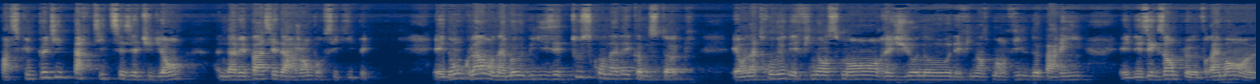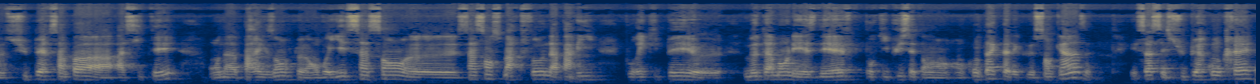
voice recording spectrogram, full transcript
parce qu'une petite partie de ces étudiants n'avaient pas assez d'argent pour s'équiper. Et donc là, on a mobilisé tout ce qu'on avait comme stock et on a trouvé des financements régionaux, des financements ville de Paris et des exemples vraiment euh, super sympas à, citer. On a par exemple envoyé 500, euh, 500 smartphones à Paris pour équiper euh, notamment les SDF pour qu'ils puissent être en, contact avec le 115. Et ça, c'est super concret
